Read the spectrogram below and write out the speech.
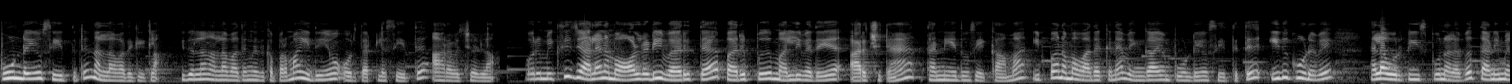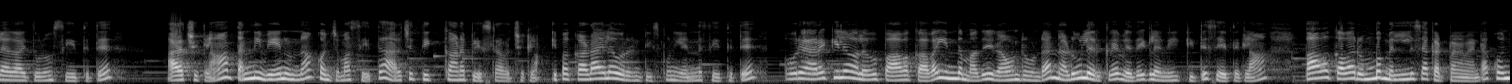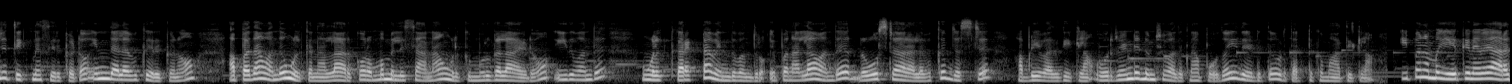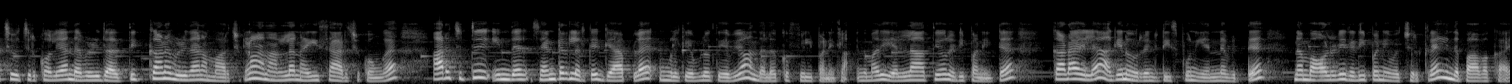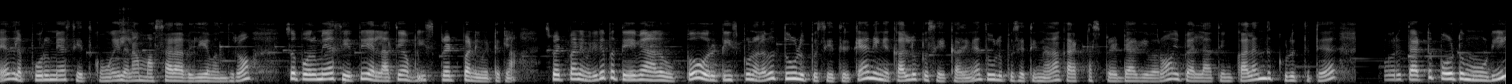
பூண்டையும் சேர்த்துட்டு நல்லா வதக்கிக்கலாம். இதெல்லாம் நல்லா வதங்கினதுக்கப்புறமா இதையும் ஒரு தட்டில் சேர்த்து ஆற வச்சிடலாம். ஒரு மிக்ஸி ஜாரில் நம்ம ஆல்ரெடி வறுத்த பருப்பு மல்லி விதையை அரைச்சிட்டேன். தண்ணி எதுவும் சேர்க்காம. இப்போ நம்ம வதக்கின வெங்காயம் பூண்டையும் சேர்த்துட்டு இது கூடவே நல்லா ஒரு டீஸ்பூன் அளவு தனி மிளகாய் தூளும் சேர்த்துட்டு அரைச்சிக்கலாம். தண்ணி வேணும்னா கொஞ்சமாக சேர்த்து அரைச்சி திக்கான பேஸ்ட்டாக வச்சுக்கலாம். இப்போ கடாயில் ஒரு ரெண்டு டீஸ்பூன் எண்ணெய் சேர்த்துட்டு ஒரு அரை கிலோ அளவு பாவக்காவை இந்த மாதிரி ரவுண்ட் ரவுண்டாக நடுவில் இருக்கிற விதைகளை நீக்கிட்டு சேர்த்துக்கலாம். பாவக்காவை ரொம்ப மெல்லிசாக கட் பண்ண வேண்டாம். கொஞ்சம் திக்னஸ் இருக்கட்டும். இந்த அளவுக்கு இருக்கணும். அப்போ தான் வந்து உங்களுக்கு நல்லாயிருக்கும் ரொம்ப மெல்லிசானா உங்களுக்கு முருகலாகிடும் இது வந்து உங்களுக்கு கரெக்டாக வெந்து வந்துடும் இப்போ நல்லா வந்து ரோஸ்ட் ஆகிற அளவுக்கு ஜஸ்ட்டு அப்படியே வதக்கிக்கலாம். ஒரு ரெண்டு நிமிஷம் வதக்கினா போதும். இதை எடுத்து ஒரு தட்டுக்கு மாற்றிக்கலாம் இப்போ நம்ம ஏற்கனவே அரைச்சி வச்சுருக்கோம் இல்லையா? அந்த விழுதாத்தி திக்கான விழுதாக நம்ம அரைச்சிக்கலாம். நல்லா நைஸாக அரைச்சிக்கோங்க. அரைச்சிட்டு இந்த சென்டரில் இருக்க கேப்பில் உங்களுக்கு எவ்வளோ தேவையோ அந்த அளவுக்கு ஃபில் பண்ணிக்கலாம். இந்த மாதிரி எல்லாத்தையும் ரெடி பண்ணிவிட்டு கடாயில் அகைன் ஒரு ரெண்டு டீஸ்பூன் எண்ணெய் விட்டு நம்ம ஆல்ரெடி ரெடி பண்ணி வச்சுருக்கிற இந்த பாவக்காயை அதில் பொறுமையாக சேர்த்துக்கோங்க. இல்லைனா மசாலா வெளியே வந்துடும் ஸோ பொறுமையாக சேர்த்து எல்லாத்தையும் அப்படி ஸ்ப்ரெட் பண்ணி விட்டுக்கலாம். ஸ்ப்ரெட் பண்ணி விட்டுட்டு இப்போ தேவையான அளவு உப்பு ஒரு டீஸ்பூன் அளவு தூள் உப்பு சேர்த்துருக்கேன். நீங்கள் கல் உப்பு சேர்க்காதீங்க. தூள் உப்பு சேர்த்திங்கன்னா தான் கரெக்டாக ஸ்ப்ரெட் ஆகி வரும். இப்போ எல்லாத்தையும் கலந்து கொடுத்துட்டு ஒரு தட்டு போட்டு மூடி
